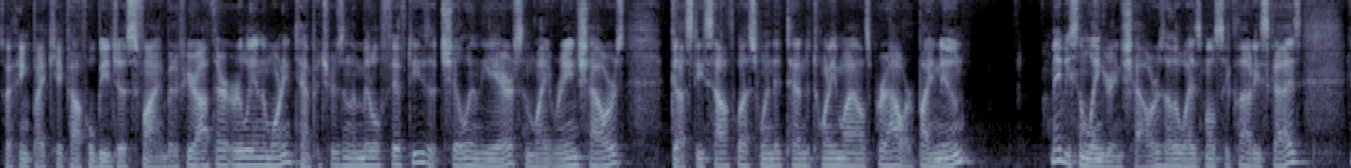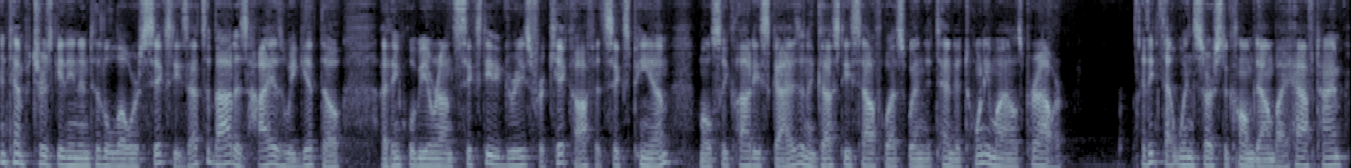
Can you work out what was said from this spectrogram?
So I think by kickoff we'll be just fine. But if you're out there early in the morning, temperatures in the middle 50s, a chill in the air, some light rain showers, gusty southwest wind at 10 to 20 miles per hour. By noon, maybe some lingering showers, otherwise mostly cloudy skies, and temperatures getting into the lower 60s. That's about as high as we get though. I think we'll be around 60 degrees for kickoff at 6 p.m., mostly cloudy skies and a gusty southwest wind at 10 to 20 miles per hour. I think that wind starts to calm down by halftime.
